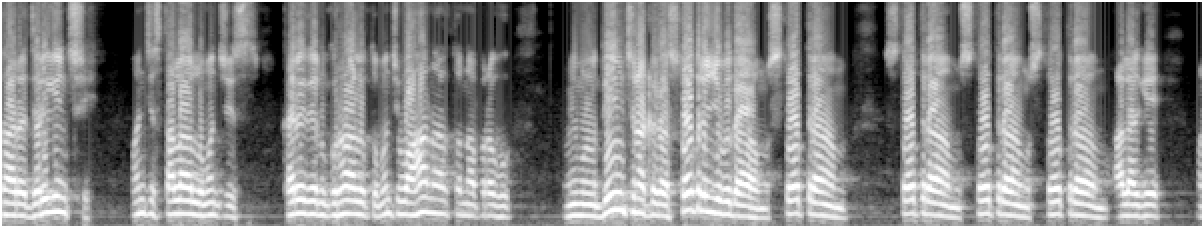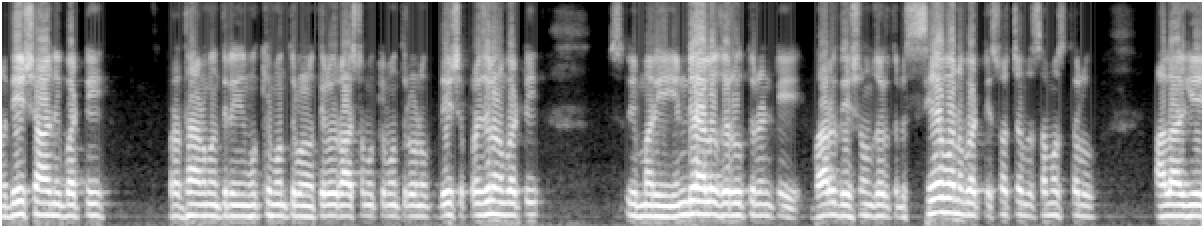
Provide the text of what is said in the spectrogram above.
కార్య జరిగించి మంచి స్థలాల్లో మంచి ఖరీదైన గృహాలతో మంచి వాహనాలతో నా ప్రభు మిమ్మల్ని దీవించినట్లుగా స్తోత్రం చెబుదాం. స్తోత్రం స్తోత్రం స్తోత్రం స్తోత్రం. అలాగే మన దేశాన్ని బట్టి ప్రధానమంత్రిని ముఖ్యమంత్రులను తెలుగు రాష్ట్ర ముఖ్యమంత్రులను దేశ ప్రజలను బట్టి మరి ఇండియాలో జరుగుతున్నటువంటి భారతదేశంలో జరుగుతున్న సేవను బట్టి స్వచ్ఛంద సంస్థలు అలాగే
